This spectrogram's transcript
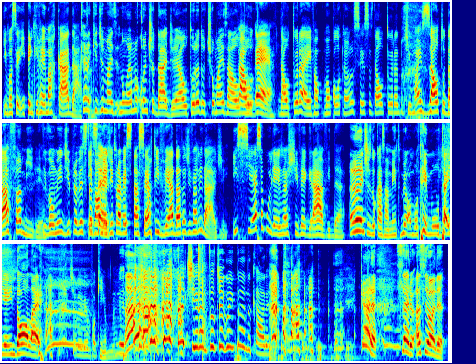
e você e tem que remarcar a data. Cara, que demais. Não é uma quantidade, é a altura do tio mais alto. é, da altura. Aí vão, vão colocando os cestos da altura do tio mais alto da família. E vão medir pra ver se tá certo. E vão medir pra ver se tá certo e ver a data de validade. E se essa mulher já estiver grávida antes do casamento, meu amor, tem multa aí em dólar. Deixa eu beber um pouquinho. Tirando, tô te aguentando, cara. cara, sério, assim, olha.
